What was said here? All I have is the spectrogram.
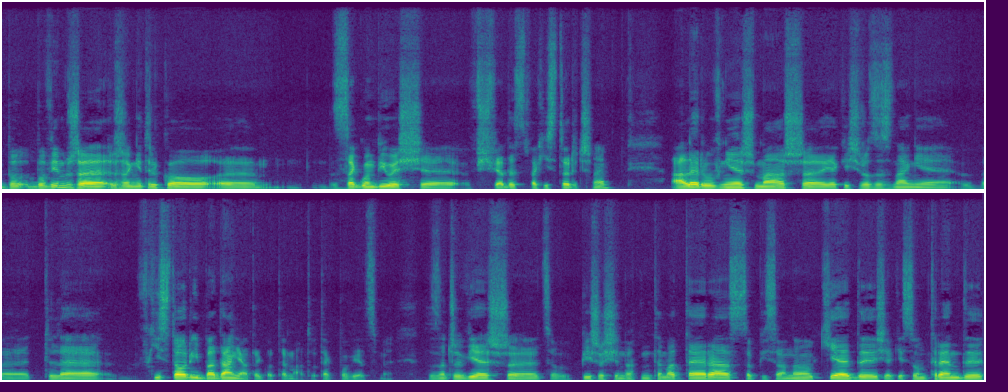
bo, bo wiem, że, że nie tylko zagłębiłeś się w świadectwa historyczne, ale również masz e, jakieś rozeznanie w tle, w historii badania tego tematu, tak powiedzmy. To znaczy wiesz, e, co pisze się na ten temat teraz, co pisano kiedyś, jakie są trendy.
